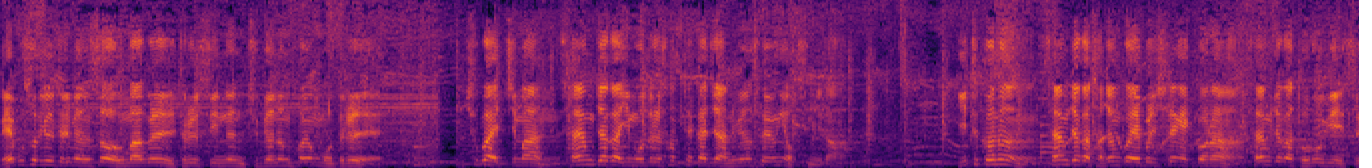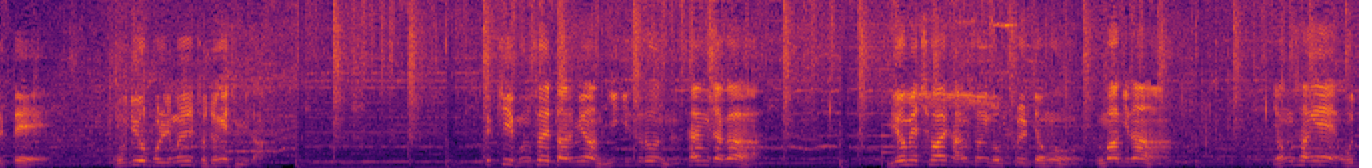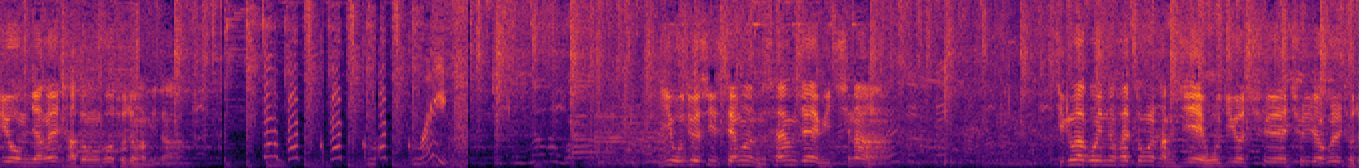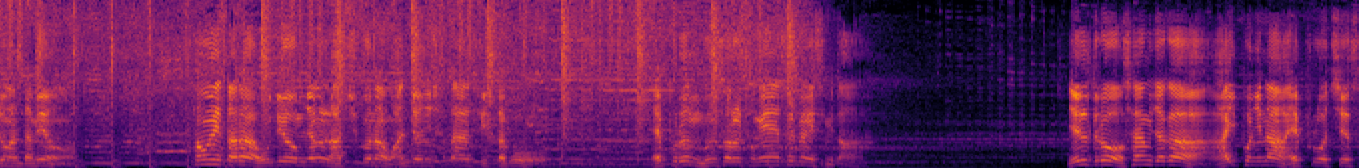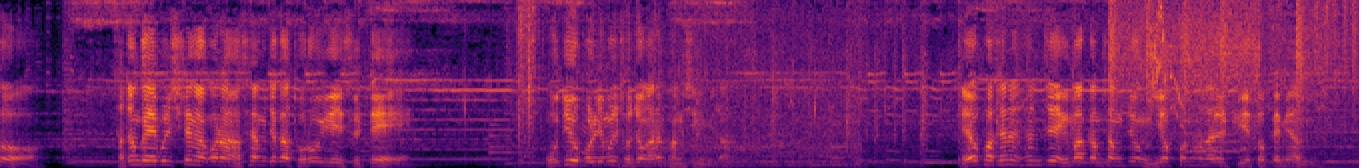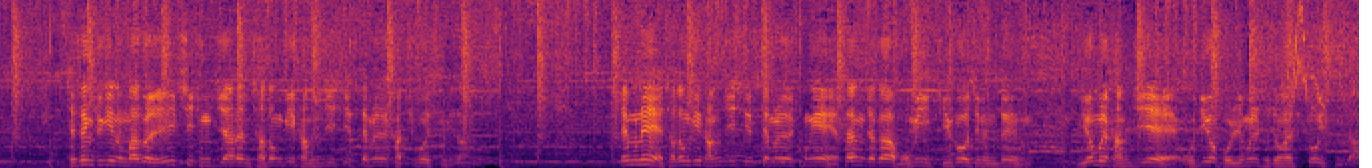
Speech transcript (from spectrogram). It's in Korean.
외부 소리를 들으면서 음악을 들을 수 있는 주변음 허용 모드를 추가했지만 사용자가 이 모드를 선택하지 않으면 소용이 없습니다. 이 특허는 사용자가 자전거 앱을 실행했거나 사용자가 도로 위에 있을 때 오디오 볼륨을 조정해 줍니다. 특히 문서에 따르면 이 기술은 사용자가 위험에 처할 가능성이 높을 경우 음악이나 영상의 오디오 음량을 자동으로 조정합니다. Great. 이 오디오 시스템은 사용자의 위치나 지금 하고 있는 활동을 감지해 오디오 추의 출력을 조정한다며 상황에 따라 오디오 음량을 낮추거나 완전히 차단할 수 있다고 애플은 문서를 통해 설명했습니다. 예를 들어 사용자가 아이폰이나 애플워치에서 자전거 앱을 실행하거나 사용자가 도로 위에 있을 때 오디오 볼륨을 조정하는 방식입니다. 에어팟에는 현재 음악 감상 중 이어폰 하나를 귀에서 빼면 재생 중인 음악을 일시 중지하는 자동기 감지 시스템을 갖추고 있습니다. 때문에 자동기 감지 시스템을 통해 사용자가 몸이 기울어지는 등 위험을 감지해 오디오 볼륨을 조정할 수도 있습니다.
